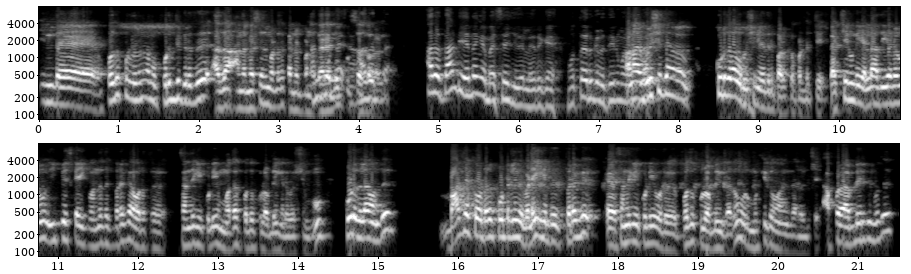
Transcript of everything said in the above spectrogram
இந்த பொதுக்குழு நம்ம புரிஞ்சுக்கிறது அதான் அந்த மெசேஜ் மட்டும் கன்வெர்ட் பண்ண அதை- தாண்டி என்னங்க மெசேஜ் இதுல இருக்கு? மொத்தம் இருக்கிற தீர்மானம் கூடுதலா ஒரு விஷயம் எதிர்பார்க்கப்பட்டுச்சு. கட்சியினுடைய எல்லா அதிகாரமும் இபிஎஸ் கைக்கு வந்ததுக்கு பிறகு அவருக்கு சந்திக்கக்கூடிய முத பொதுக்குழு அப்படிங்கிற விஷயமும் கூடுதலா வந்து பாஜகவோட கூட்டணியில் விலகியதுக்கு பிறகு சந்திக்கக்கூடிய ஒரு பொதுக்குழு அப்படிங்கிறதும் ஒரு முக்கியத்துவம் வாய்ந்ததா இருந்துச்சு. அப்ப அப்படி இருக்கும்போது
